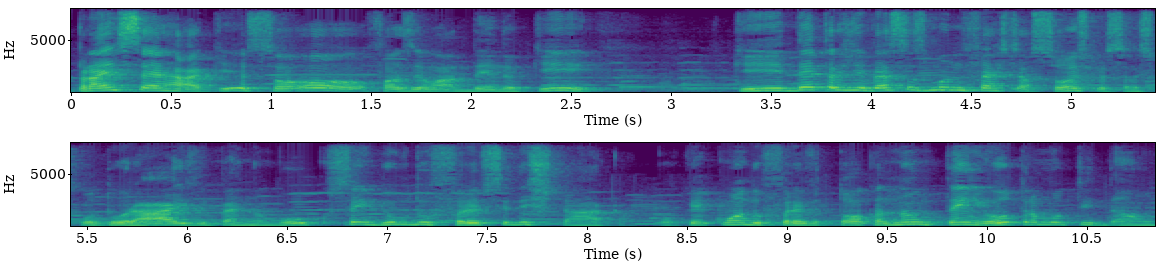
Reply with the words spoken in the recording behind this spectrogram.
para encerrar aqui, é só fazer um adendo aqui, que dentre as diversas manifestações pessoas, culturais de Pernambuco, sem dúvida o frevo se destaca, porque quando o frevo toca não tem outra multidão.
